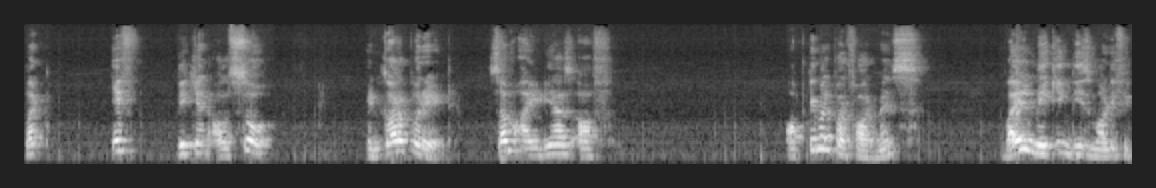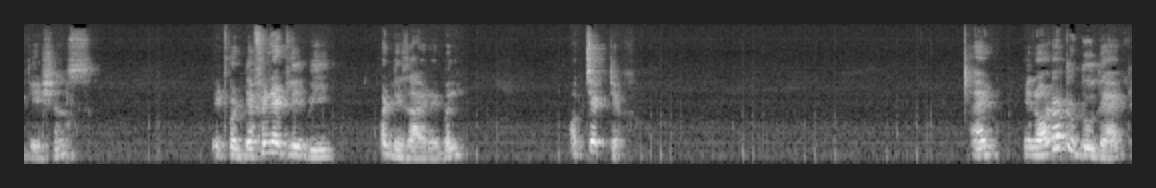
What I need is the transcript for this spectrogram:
but if we can also incorporate some ideas of optimal performance while making these modifications, it would definitely be a desirable objective. And in order to do that,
